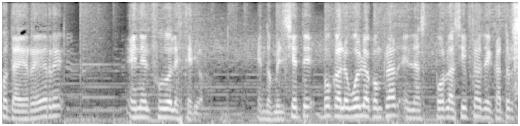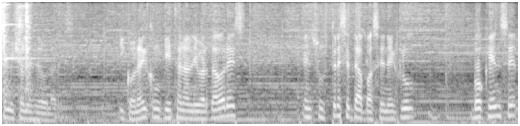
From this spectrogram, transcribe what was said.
JRR en el fútbol exterior. En 2007, Boca lo vuelve a comprar por la cifra de 14 millones de dólares y con él conquistan a Libertadores. En sus tres etapas en el club boquense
